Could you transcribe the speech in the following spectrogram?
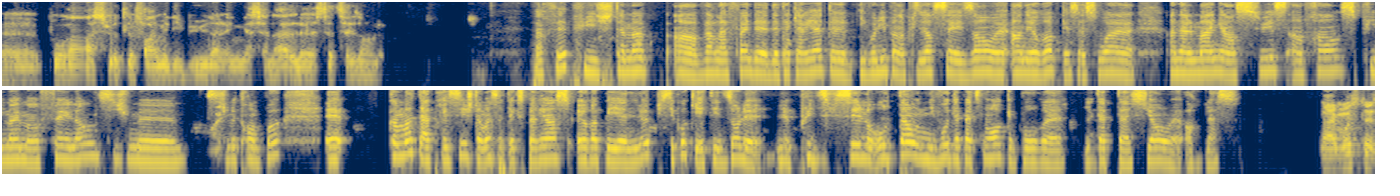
Euh, pour ensuite le faire mes débuts dans la Ligue nationale euh, cette saison-là. Parfait. Puis justement, vers la fin de, ta carrière, tu as évolué pendant plusieurs saisons euh, en Europe, que ce soit en Allemagne, en Suisse, en France, puis même en Finlande, si je me, me trompe pas. comment tu as apprécié justement cette expérience européenne-là? Puis c'est quoi qui a été, disons, le, plus difficile, autant au niveau de la patinoire que pour l'adaptation hors glace? Ben, moi, c'est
